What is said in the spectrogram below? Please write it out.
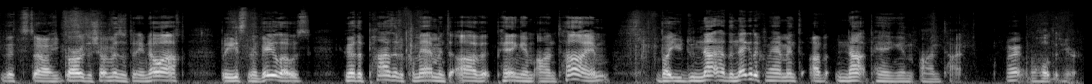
that's uh, he guards the Shavim Bnei Noach, but he eats nevelos. You have the positive commandment of paying him on time, but you do not have the negative commandment of not paying him on time. All right, we'll hold it here.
